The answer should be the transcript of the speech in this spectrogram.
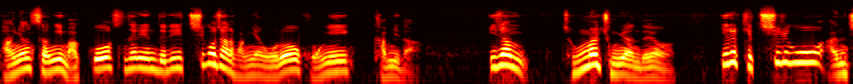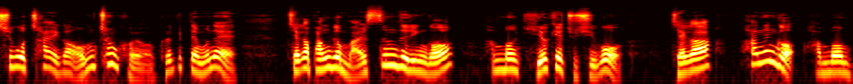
방향성이 맞고 선생님들이 치고자 하는 방향으로 공이 갑니다. 이 점 정말 중요한데요 이렇게 치고 안 치고 차이가 엄청 커요. 그렇기 때문에 제가 방금 말씀드린 거 한번 기억해 주시고 제가 하는 거 한번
